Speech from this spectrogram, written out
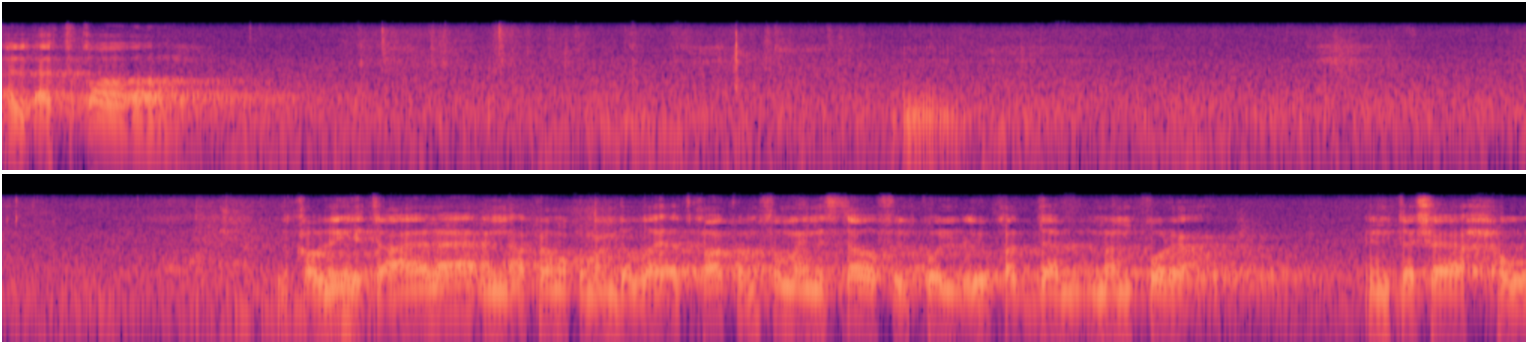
الأتقى. لقوله تعالى إن أكرمكم عند الله أتقاكم ثم إن استوى في الكل يقدم من قرع إن تشاحوا.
